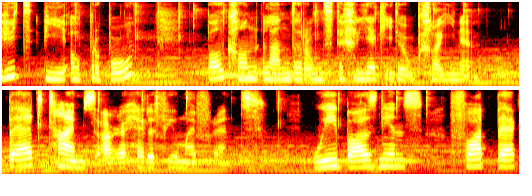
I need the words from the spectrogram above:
Heute bei «Apropos» Balkanländer und der Krieg in der Ukraine. Bad times are ahead of you, my friends. We Bosnians fought back,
